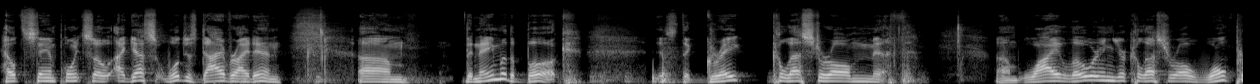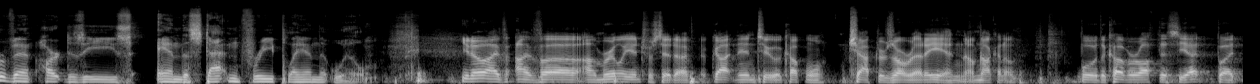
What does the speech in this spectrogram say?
health standpoint. So I guess we'll just dive right in. Um, the name of the book is The Great Cholesterol Myth. Um, why lowering your cholesterol won't prevent heart disease and the statin free plan that will. You know, I've I've uh, I'm really interested. I've, I've gotten into a couple chapters already, and I'm not going to blow the cover off this yet. But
